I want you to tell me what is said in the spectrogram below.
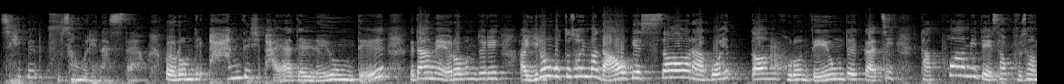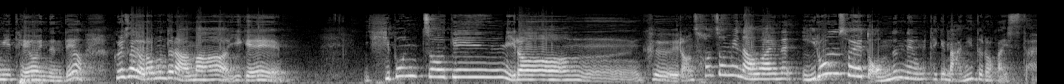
책을 구성을 해놨어요. 그러니까 여러분들이 반드시 봐야 될 내용들, 그 다음에 여러분들이 아, 이런 것도 설마 나오겠어? 라고 했던 그런 내용들까지 다 포함이 돼서 구성이 되어 있는데요. 그래서 여러분들 아마 이게 기본적인 이런 그 이런 서점이 나와 있는 이론서에도 없는 내용이 되게 많이 들어가 있어요.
